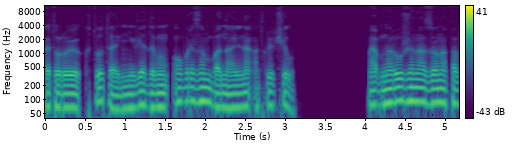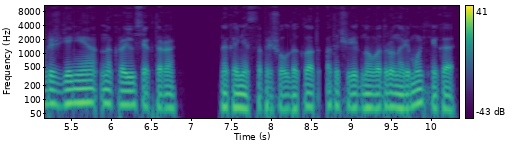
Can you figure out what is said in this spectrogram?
которую кто-то неведомым образом банально отключил. Обнаружена зона повреждения на краю сектора. Наконец-то пришел доклад от очередного дрона-ремонтника,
